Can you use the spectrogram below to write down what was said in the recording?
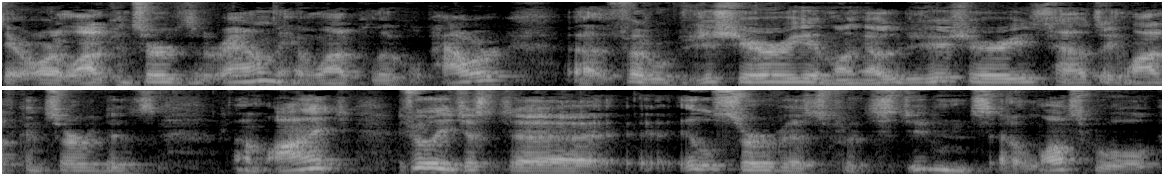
there are a lot of conservatives around. They have a lot of political power. Uh, the federal judiciary, among other judiciaries, has a lot of conservatives um, on it. It's really just uh, ill service for the students at a law school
